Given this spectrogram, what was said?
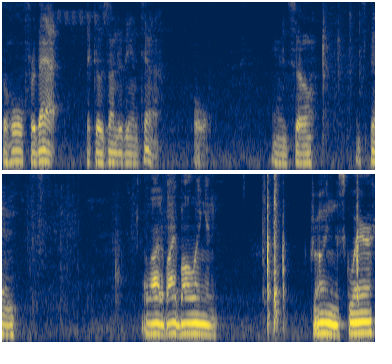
the hole for that that goes under the antenna hole. And so it's been a lot of eyeballing and drawing the square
